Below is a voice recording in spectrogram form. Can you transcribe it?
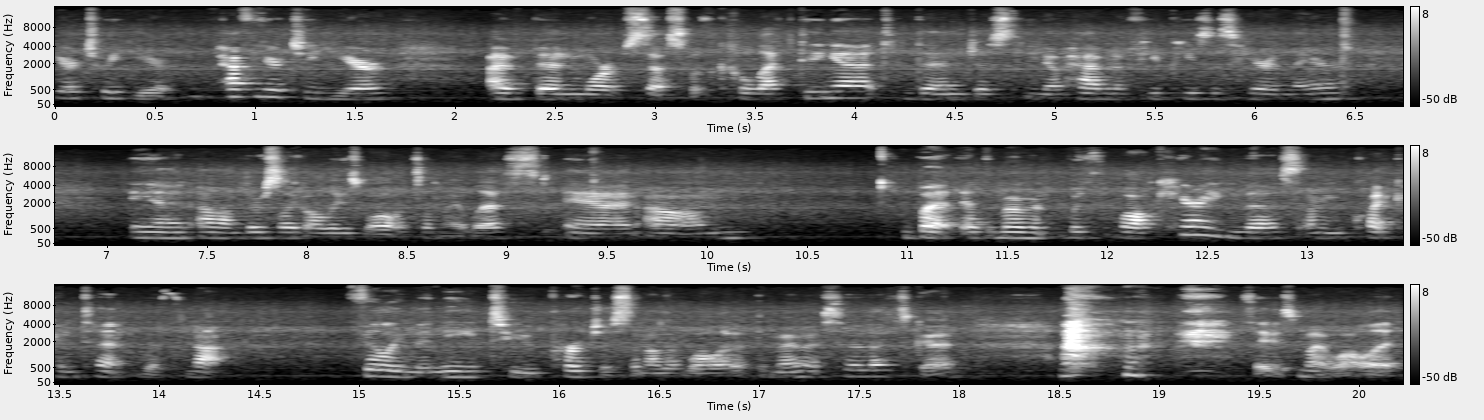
year to a year, half a year to a year, I've been more obsessed with collecting it than just, you know, having a few pieces here and there. And um, there's like all these wallets on my list. And, um, but at the moment, with while carrying this, I'm quite content with not feeling the need to purchase another wallet at the moment, so that's good. saves my wallet,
